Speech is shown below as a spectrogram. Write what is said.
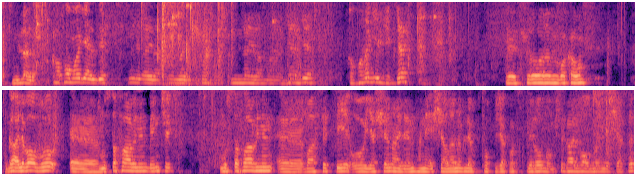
Bismillahirrahmanirrahim. Kafama geldi. Bismillahirrahmanirrahim. Bismillahirrahmanirrahim. Gel gel. Kafana gelecek gel. Evet şuralara bir bakalım. Galiba bu e, Mustafa abinin beni çek. Mustafa abinin e, bahsettiği o yaşayan ailenin hani eşyalarını bile toplayacak vakitleri olmamıştı. Galiba onların eşyası.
